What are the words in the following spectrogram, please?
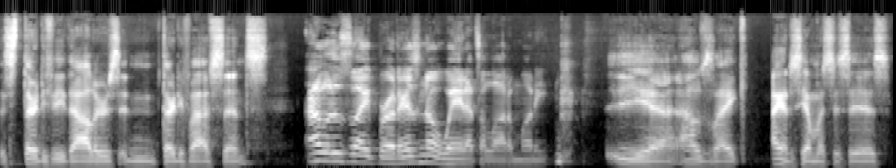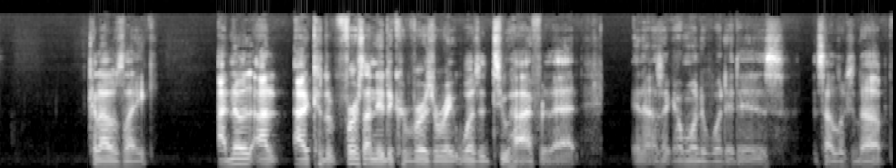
It's thirty three dollars and thirty five cents. I was like, bro, there's no way that's a lot of money. yeah, I was like, I got to see how much this is, cause I was like, I know I I could first I knew the conversion rate wasn't too high for that, and I was like, I wonder what it is. So I looked it up,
